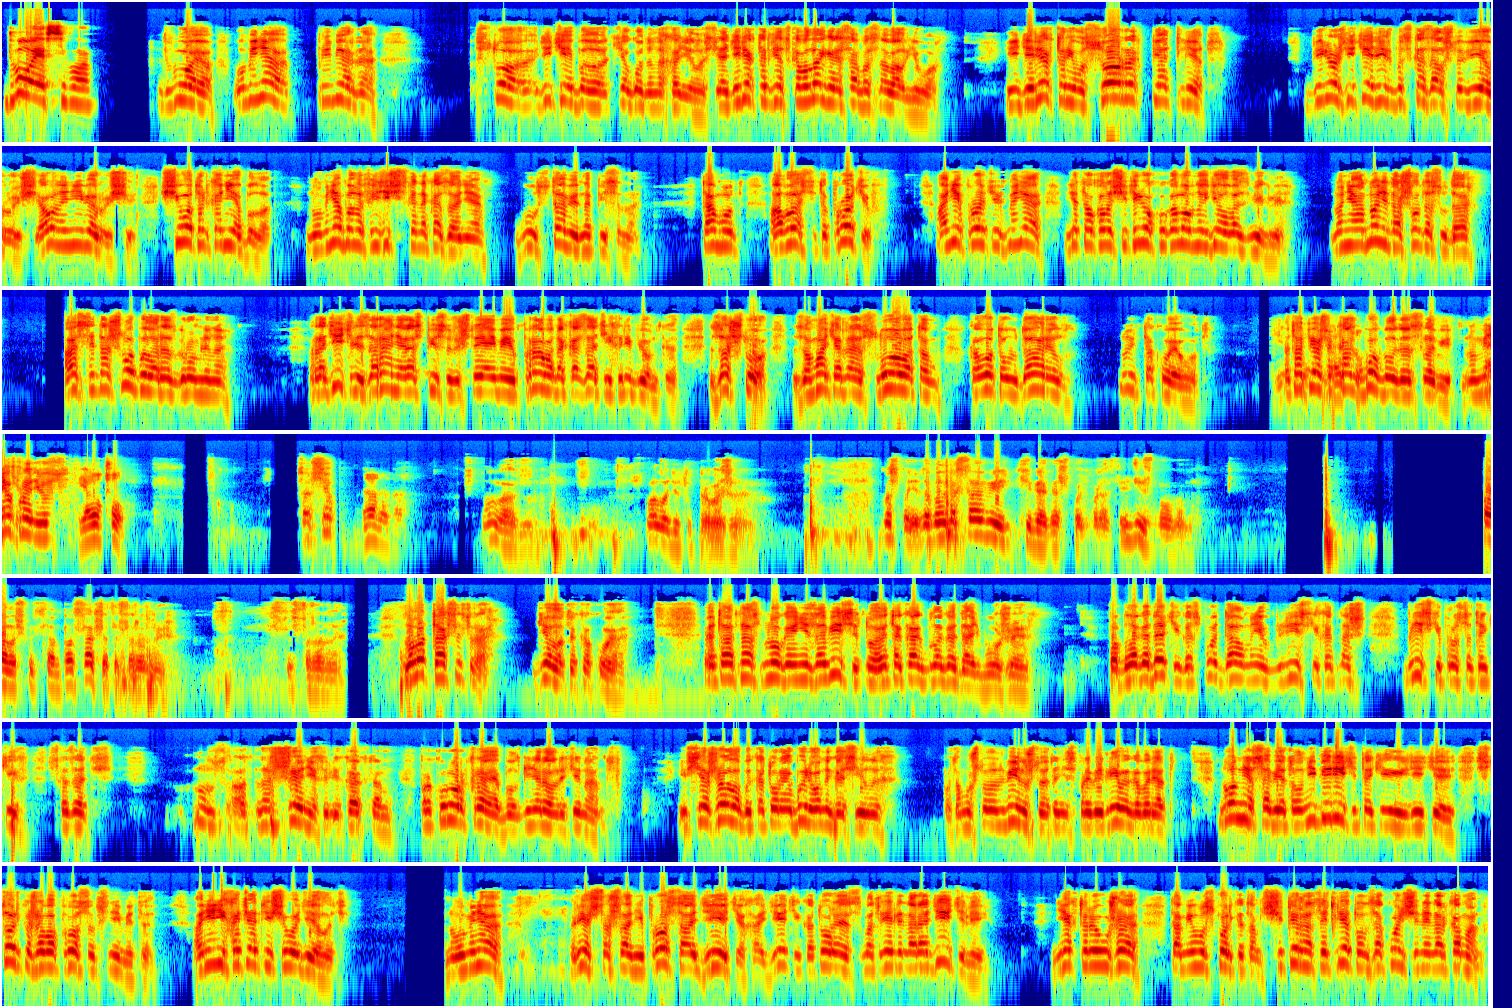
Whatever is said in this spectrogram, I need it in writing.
Двое всего. Двое. У меня примерно 100 детей было те годы находилось. Я директор детского лагеря, сам основал его. И директор его 45 лет. Берешь детей, лишь бы сказал, что верующий, а он и неверующий. Чего только не было. Но у меня было физическое наказание. В уставе написано. Там вот, а власти-то против. Они против меня где-то около четырех уголовных дел воздвигли. Но ни одно не дошло до суда. А если дошло, было разгромлено. Родители заранее расписывали, что я имею право наказать их ребенка. За что? За матерное слово, там, кого-то ударил. Ну и такое вот. Я, Это опять же, как ушел. Бог благословит. Но я меня пронес. Я ушел. Совсем? Да, да, да. Ну ладно. Володя тут провожаю. Господи, да благослови тебя, Господь, брат. Иди с Богом. Палочку там поставь с этой стороны. С той стороны. Ну вот так, сестра. Дело-то какое. Это от нас многое не зависит, но это как благодать Божия. По благодати Господь дал мне близких отношениях, близких просто таких, сказать, ну, отношениях, или как там, прокурор края был, генерал-лейтенант. И все жалобы, которые были, он и гасил их. Потому что он видел, что это несправедливо, говорят. Но он мне советовал, не берите таких детей. Столько же вопросов с ними-то. Они не хотят ничего делать. Но у меня речь сошла не просто о детях, а дети, которые смотрели на родителей. Некоторые уже, там ему сколько там, 14 лет, он законченный наркоман.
